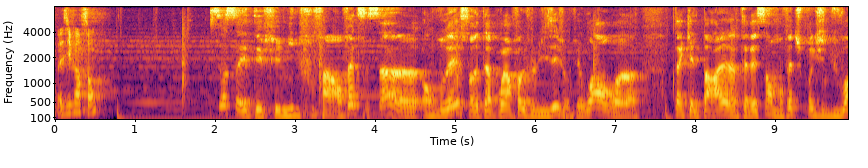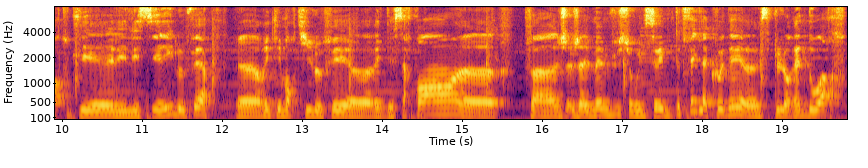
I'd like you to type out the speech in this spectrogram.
Vas-y Vincent. Ça, ça a été fait mille fois. Enfin, en fait, c'est ça. euh, en vrai, ça aurait été la première fois que je le lisais. J'aurais fait waouh, putain, quel parallèle intéressant. Mais en fait, je crois que j'ai dû voir toutes les, les, les séries le faire. Euh, Rick et Morty le fait euh, avec des serpents. Enfin, j'avais même vu sur une série. Peut-être Faye la connaît. Qui s'appelait le Red Dwarf.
